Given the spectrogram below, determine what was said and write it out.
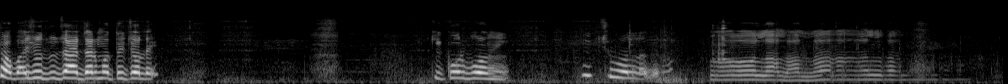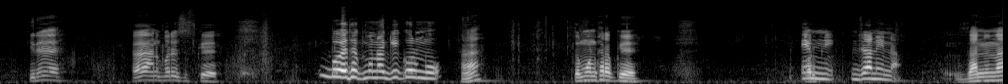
সবাই শুধু যার যার মতোই চলে। কি করব আমি? কিচ্ছু ভালো লাগে না। ও লা লা লা লা কি রে হ্যাঁ বয়ে থাকব না কি করব? হ্যাঁ? তোর মন খারাপ কে? এমনি জানি না। জানি না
